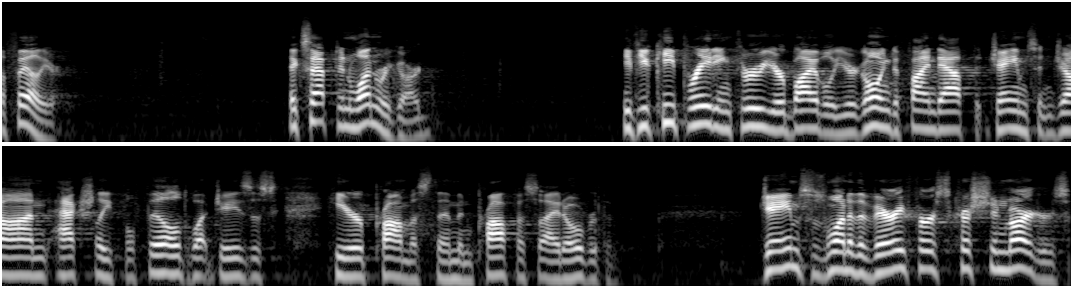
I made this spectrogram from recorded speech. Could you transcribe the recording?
a failure, except in one regard. If you keep reading through your Bible, you're going to find out that James and John actually fulfilled what Jesus here promised them and prophesied over them. James was one of the very first Christian martyrs.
